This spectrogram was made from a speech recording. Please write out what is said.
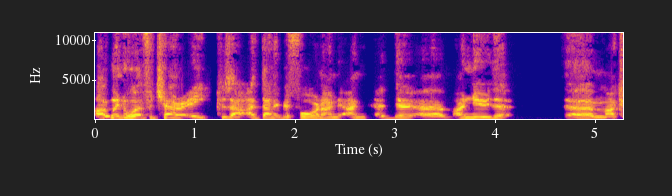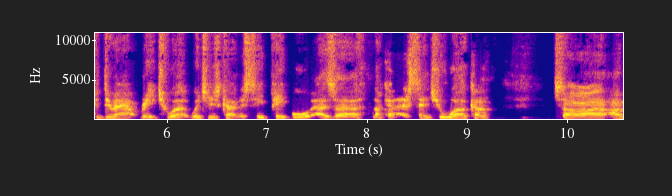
I went to work for charity because I'd done it before, and I I, uh, I knew that um, I could do outreach work, which is going to see people as a like an essential worker. So I,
